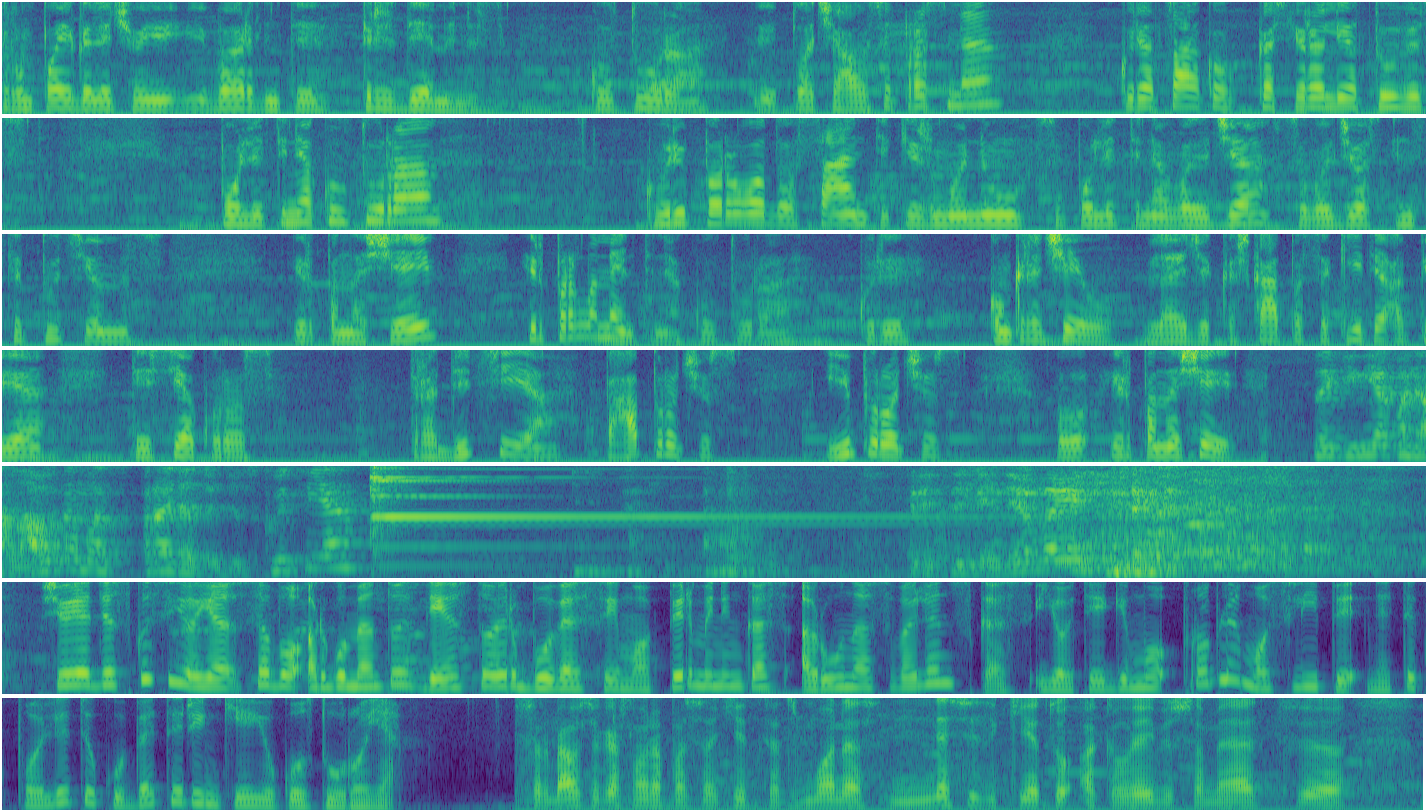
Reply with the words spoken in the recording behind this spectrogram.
Trumpai galėčiau įvardinti tris dėmenis. Kultūra e, plačiausia prasme, kuri atsako, kas yra lietuvis, politinė kultūra, kuri parodo santyki žmonių su politinė valdžia, su valdžios institucijomis ir panašiai, ir parlamentinė kultūra, kuri konkrečiai jau leidžia kažką pasakyti apie teisėkuros tradiciją, papročius, įpročius ir panašiai. Taigi nieko nelaukdamas pradedu diskusiją. Prisiminimai. Šioje diskusijoje savo argumentus dėsto ir buvęs Seimo pirmininkas Arūnas Valinskas. Jo teigimu, problemos lypi ne tik politikų, bet ir rinkėjų kultūroje. Svarbiausia, ką aš noriu pasakyti, kad žmonės nesitikėtų aklai visuomet e,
